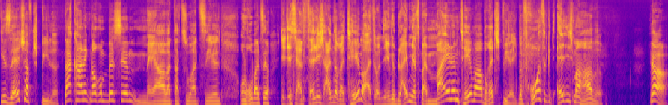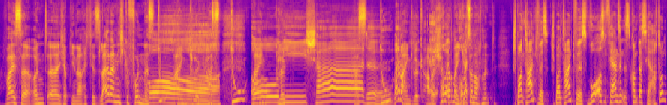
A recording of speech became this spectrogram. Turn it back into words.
Gesellschaftsspiele? Da kann ich noch ein bisschen mehr was dazu erzählen. Und Robert so, das ist ja ein völlig anderes Thema. Also, nee, wir bleiben jetzt bei meinem Thema Brettspiel. Ich bin froh, dass ich es endlich mal habe. Ja, weißt du, und äh, ich habe die Nachricht jetzt leider nicht gefunden. Hast du ein Glück? Hast du ein oh, Glück? wie Hast schade. du Warte mal. ein Glück? Aber Äh, schön, Robert, warte mal, hier gibt's da Robert. noch eine. Spontanquiz, Spontanquiz. Wo aus dem Fernsehen ist, kommt das her? Achtung.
